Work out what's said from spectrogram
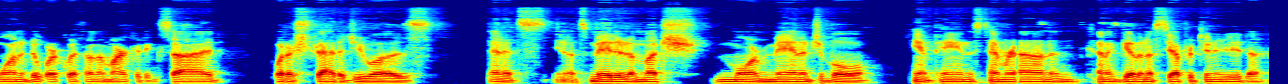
wanted to work with on the marketing side, what our strategy was, and it's you know it's made it a much more manageable campaign this time around, and kind of given us the opportunity to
